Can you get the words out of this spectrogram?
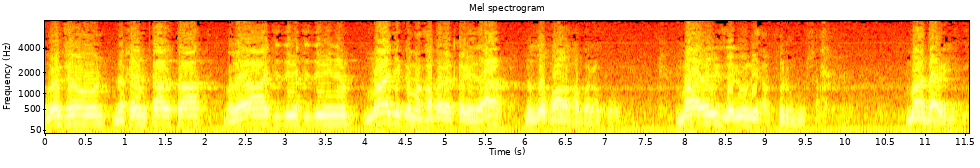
ورشون نخیم تاسو ته مگر چې دې چې دې ما چې کوم خبره کړې ده نو زه خو خبره کوم ما وی ضرور اقتل موسی ما دا ویلي دي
